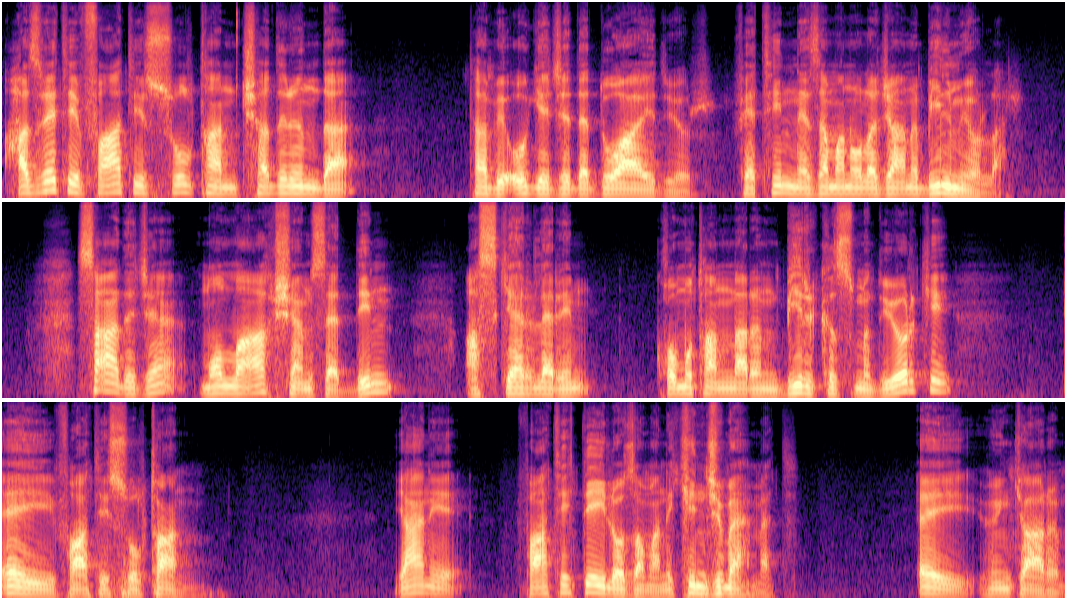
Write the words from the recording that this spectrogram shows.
Hazreti Fatih Sultan çadırında tabi o gecede dua ediyor. Fethin ne zaman olacağını bilmiyorlar. Sadece Molla Akşemseddin askerlerin, komutanların bir kısmı diyor ki Ey Fatih Sultan yani Fatih değil o zaman ikinci Mehmet. Ey hünkârım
